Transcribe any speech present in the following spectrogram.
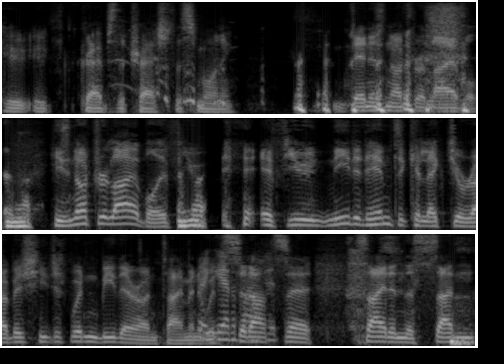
who, who grabs the trash this morning. Ben is not reliable. He's not reliable. If you, if you needed him to collect your rubbish, he just wouldn't be there on time and it would sit about it. outside outside in the sun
